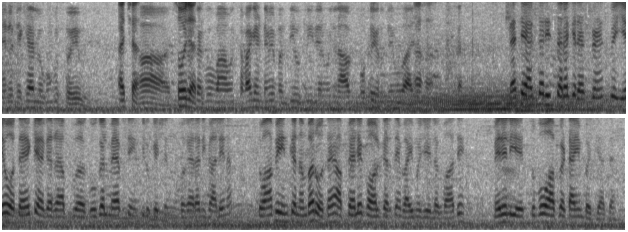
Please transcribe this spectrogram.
मैंने देखा है लोगों को सोए हुए। अच्छा हाँ सो जाते वो वहाँ सवा घंटे में बनती है उतनी देर वो जनाब सो रहे होते हैं वो आ हाँ, जाते हाँ। वैसे अक्सर इस तरह के रेस्टोरेंट्स पे ये होता है कि अगर आप गूगल मैप से इनकी लोकेशन वगैरह निकालें ना तो वहाँ पे इनका नंबर होता है आप पहले कॉल करते हैं भाई मुझे लगवा दें मेरे लिए तो वो आपका टाइम बच जाता है।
